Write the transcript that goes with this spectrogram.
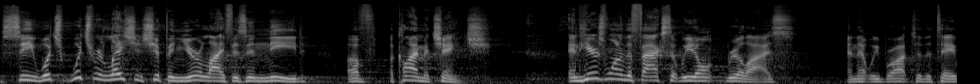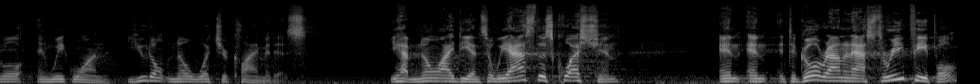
see which, which relationship in your life is in need of a climate change. And here's one of the facts that we don't realize and that we brought to the table in week one you don't know what your climate is. You have no idea. And so we asked this question, and, and, and to go around and ask three people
